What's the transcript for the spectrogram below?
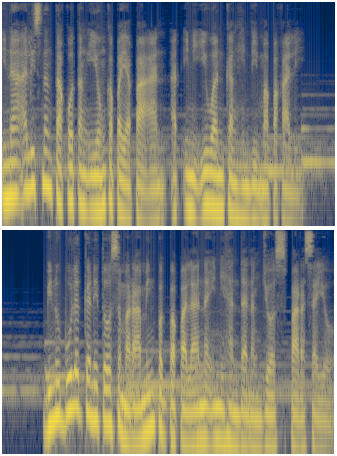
Inaalis ng takot ang iyong kapayapaan at iniiwan kang hindi mapakali. Binubulag ka nito sa maraming pagpapala na inihanda ng Diyos para sa iyo.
